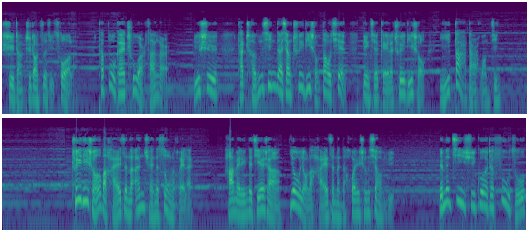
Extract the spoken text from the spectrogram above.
市长知道自己错了，他不该出尔反尔。于是，他诚心地向吹笛手道歉，并且给了吹笛手一大袋黄金。吹笛手把孩子们安全地送了回来，哈美林的街上又有了孩子们的欢声笑语，人们继续过着富足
